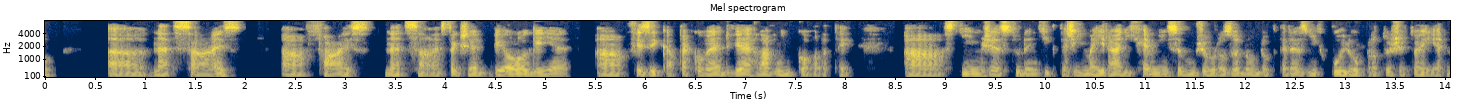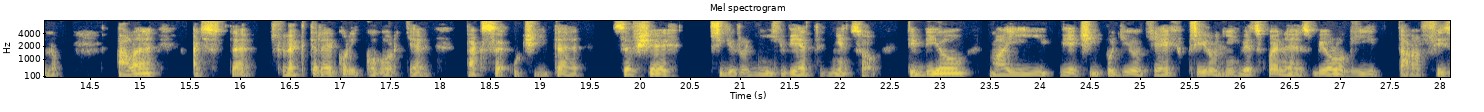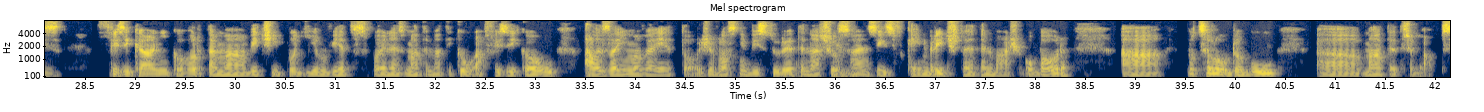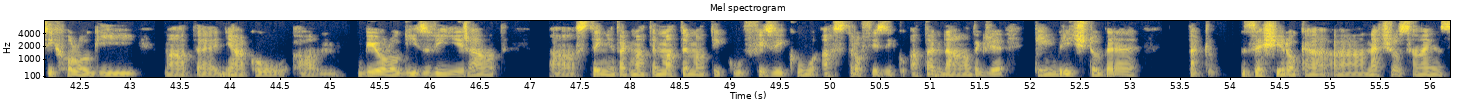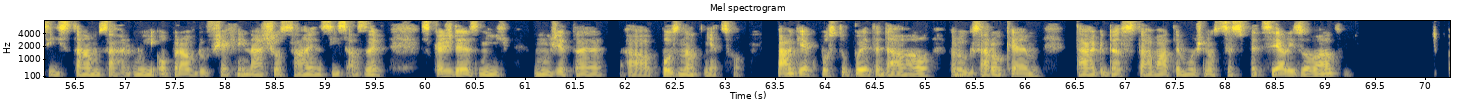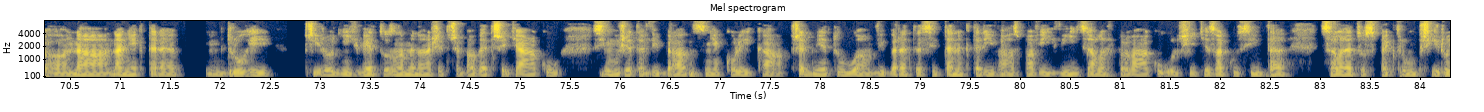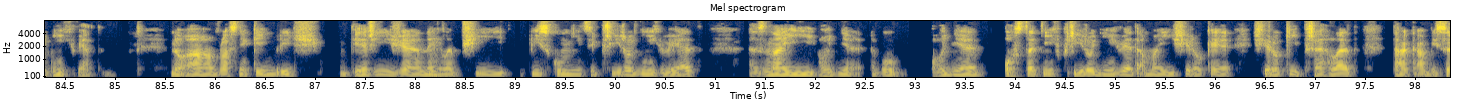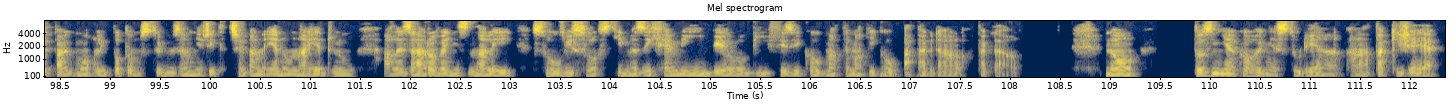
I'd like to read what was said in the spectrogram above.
uh, net science a FISE net science, takže biologie, a fyzika, takové dvě hlavní kohorty. A s tím, že studenti, kteří mají rádi chemii, se můžou rozhodnout, do které z nich půjdou, protože to je jedno. Ale ať jste ve kterékoliv kohortě, tak se učíte ze všech přírodních věd něco. Ty bio mají větší podíl těch přírodních věd spojené s biologií, ta fyz, fyzikální kohorta má větší podíl věd spojené s matematikou a fyzikou, ale zajímavé je to, že vlastně vy studujete Natural Sciences v Cambridge, to je ten váš obor, a po celou dobu uh, máte třeba psychologii, máte nějakou um, biologii zvířat, a stejně tak máte matematiku, fyziku, astrofyziku a tak dále. Takže Cambridge to bere tak ze široka a natural sciences tam zahrnují opravdu všechny natural sciences a ze, z každé z nich můžete poznat něco. Pak, jak postupujete dál rok za rokem, tak dostáváte možnost se specializovat na, na některé druhy přírodních věd, to znamená, že třeba ve třetíku si můžete vybrat z několika předmětů a vyberete si ten, který vás baví víc, ale v prváku určitě zakusíte celé to spektrum přírodních věd. No a vlastně Cambridge věří, že nejlepší výzkumníci přírodních věd znají hodně, nebo hodně ostatních přírodních věd a mají široké, široký přehled, tak, aby se pak mohli potom studiu zaměřit třeba jenom na jednu, ale zároveň znali souvislosti mezi chemií, biologií, fyzikou, matematikou a tak dále a tak dále. No, to zní jako hodně studia a taky, že je.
